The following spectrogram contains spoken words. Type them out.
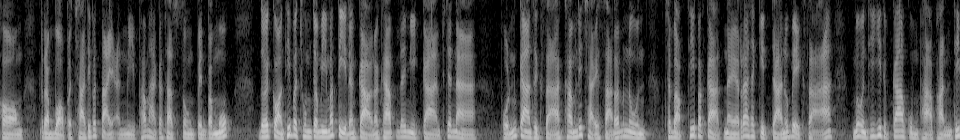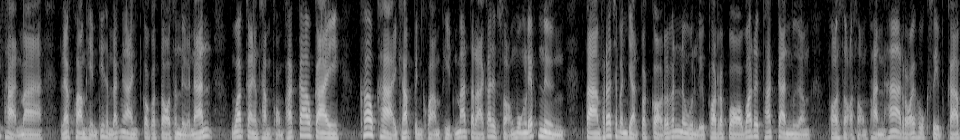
ครอง ระบอบประชาธิปไตยอันมีพระมหากษัตริย์ทรงเป็นประมุขโดยก่อนที่ประชุมจะมีมติดังกล่าวนะครับได้มีการพิจารณา ผลการศึกษาคำวินิจฉัยสารรัฐธรรมนูญ ฉบับที่ประกาศในราชกิจจานุเบกษา เมื่อวันที่ 29 กุมภาพันธ์ที่ผ่านมา และความเห็นที่สำนักงานกกตเสนอนั้น ว่าการกระทำของพรรคก้าวไกลเข้าข่ายครับเป็นความผิดมาตรา 92 วงเล็บ 1 ตามพระราชบัญญัติประกอบรัฐธรรมนูญหรือพรบว่าด้วยพรรคการเมือง พศ 2560 ครับ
